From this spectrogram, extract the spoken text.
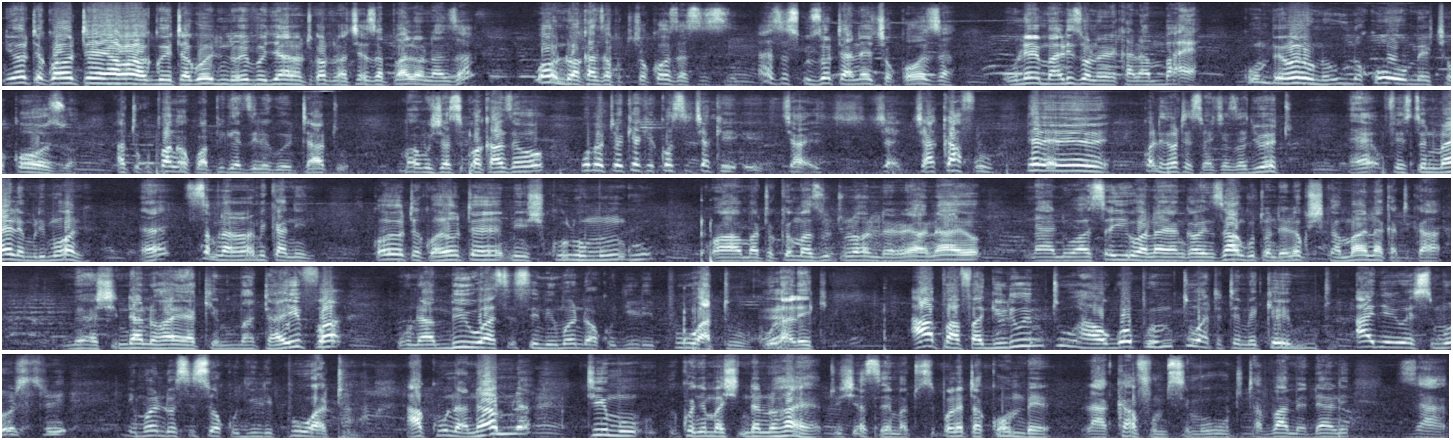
yote kwa yote hawa Geita Gold ndio hivyo, jana tukawa tunacheza pale, wanaanza wao ndio wakaanza kutuchokoza sisi. Sasa siku zote anayechokoza unayemaliza unaonekana mbaya, kumbe wewe una- unakuwa umechokozwa. Hatukupanga kuwapiga zile goli tatu. Mwisho wa siku akaanza "Oh, wametuwekea kikosi cha, ki- cha, cha, cha kafu nene nene, kwani wote si wachezaji wetu eh? Fiston Maele mlimuona eh? Sasa mnalalamika nini? Kwa yote kwa yote, mimi shukuru Mungu kwa matokeo mazuri tunayoendelea nayo, na niwasihi wanayanga wenzangu tuendelee kushikamana katika mashindano haya ya kimataifa. Unaambiwa sisi ni mwendo wa kujilipua tu kula leki hapa, afagiliwi mtu, haogopi mtu, atetemekei mtu, aje US Monastry ni mwendo sisi wa kujilipua tu, hakuna namna. Timu kwenye mashindano haya tushasema, tusipoleta kombe la kafu msimu huu tutavaa medali za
